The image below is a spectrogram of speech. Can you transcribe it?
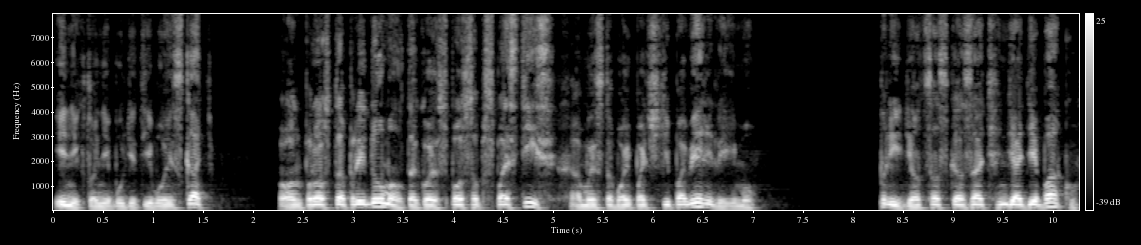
и никто не будет его искать. Он просто придумал такой способ спастись, а мы с тобой почти поверили ему». «Придется сказать дяде Баку»,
